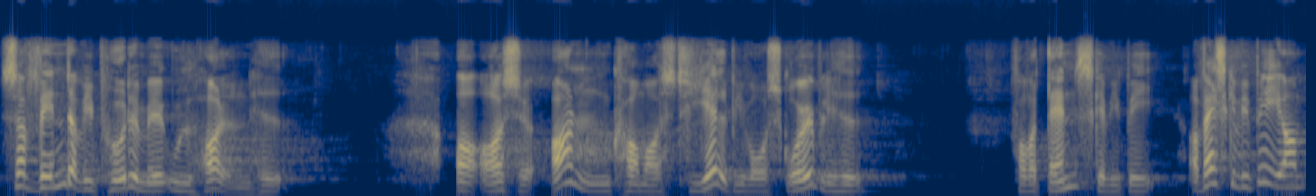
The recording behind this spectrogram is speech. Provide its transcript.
så venter vi på det med udholdenhed. Og også ånden kommer os til hjælp i vores skrøbelighed. For hvordan skal vi bede? Og hvad skal vi bede om?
